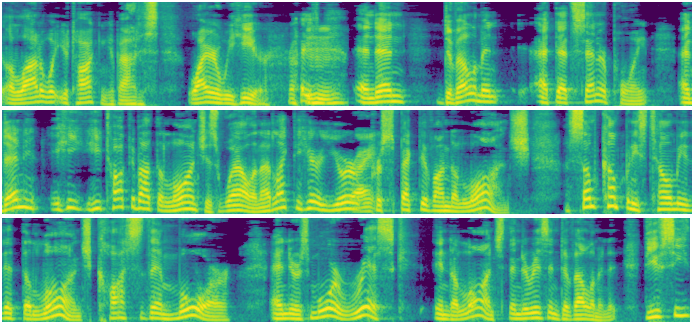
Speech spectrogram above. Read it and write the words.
a lot of what you're talking about. Is why are we here, right? Mm-hmm. And then development at that center point, and then he he talked about the launch as well. And I'd like to hear your right. perspective on the launch. Some companies tell me that the launch costs them more, and there's more risk in the launch than there is in development. Do you see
